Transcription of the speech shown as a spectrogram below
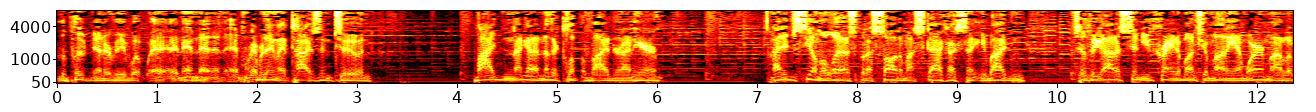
the Putin interview and, and, and, and, everything that ties into and Biden. I got another clip of Biden right here. I didn't see on the list, but I saw it in my stack. I sent you Biden says we got to send Ukraine a bunch of money. I'm wearing my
